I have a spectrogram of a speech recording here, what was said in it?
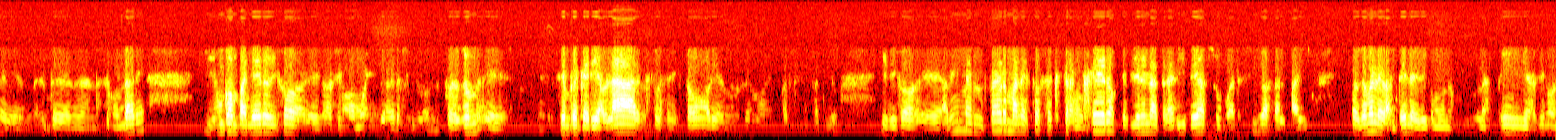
en la secundaria y un compañero dijo así como muy agresivo pues yo siempre quería hablar en las clases de historia no sé, muy participativo y digo, eh, a mí me enferman estos extranjeros que vienen a traer ideas subversivas al país. Pues yo me levanté y le di como unas, piñas, digo,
